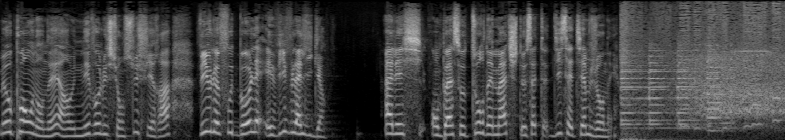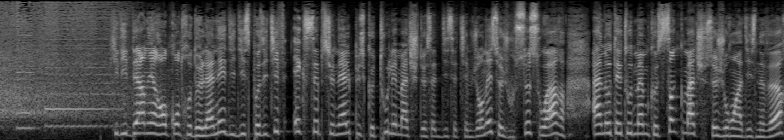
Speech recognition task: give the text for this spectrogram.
mais au point où on en est, hein, une évolution suffira. Vive le football et vive la Ligue 1. Allez, on passe au tour des matchs de cette 17e journée. Dit dernière rencontre de l'année dit dispositif exceptionnel puisque tous les matchs de cette 17e journée se jouent ce soir. À noter tout de même que 5 matchs se joueront à 19h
